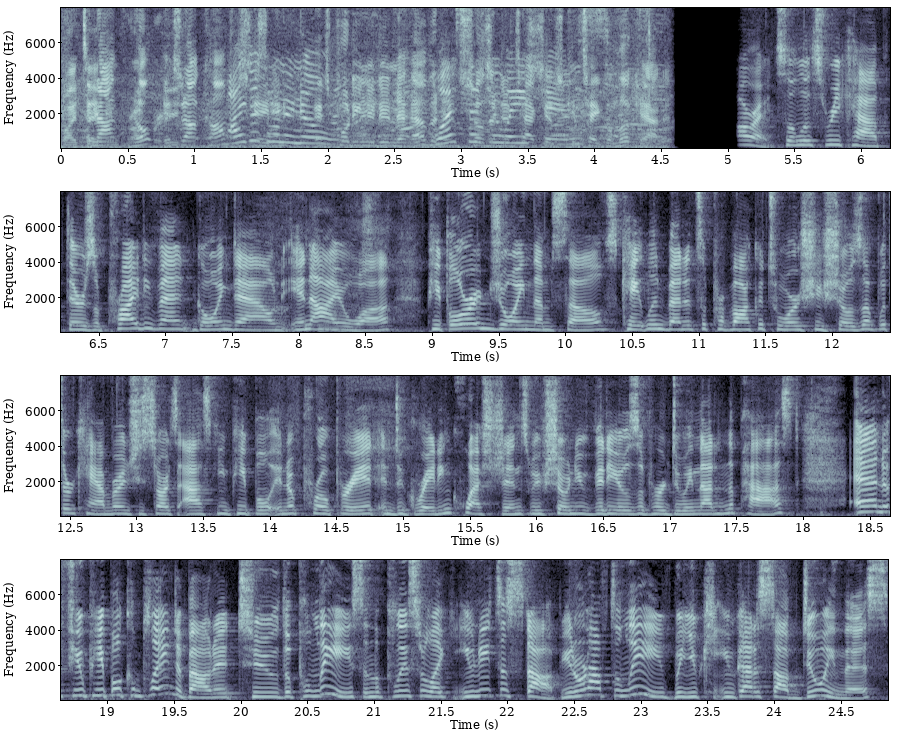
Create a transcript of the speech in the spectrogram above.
By taking not, nope, it's not I confiscating. just wanna know It's putting it into evidence so the detectives can take a look at it. All right, so let's recap. There's a pride event going down in Iowa. People are enjoying themselves. Kaitlin Bennett's a provocateur. She shows up with her camera and she starts asking people inappropriate and degrading questions. We've shown you videos of her doing that in the past. And a few people complained about it to the police, and the police are like, you need to stop. You don't have to leave, but you, you gotta stop doing this.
